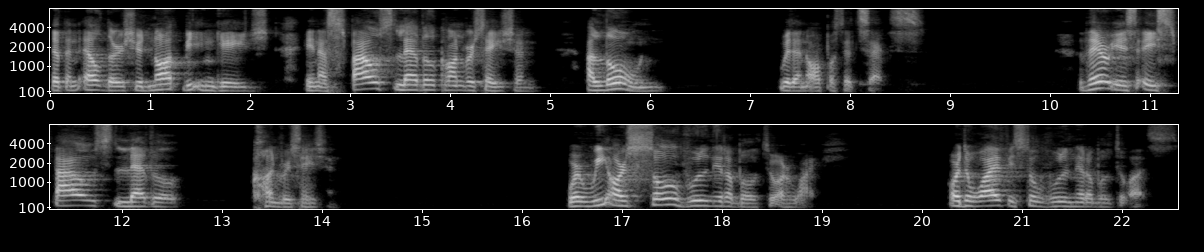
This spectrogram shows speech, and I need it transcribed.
that an elder should not be engaged in a spouse level conversation alone with an opposite sex. There is a spouse level conversation where we are so vulnerable to our wife, or the wife is so vulnerable to us.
